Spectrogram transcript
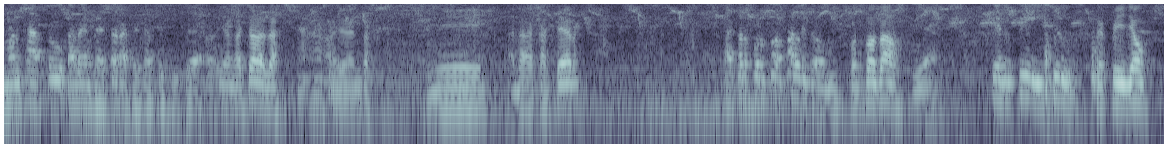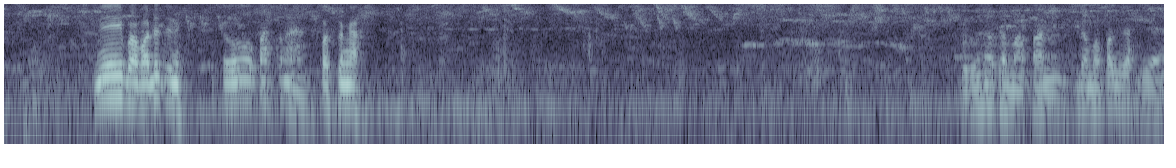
Cuman satu, kalau yang gacor ada satu juga. Oh, Yang kacau ada. Nah, Oh, ya entah. Ini ada kacer gacor pur total itu om. per total. Iya. Sirpi isu Tepi hijau. Ini berapa duit ini? itu pas tengah. Pas setengah. Burungnya udah mapan. Udah mapan ya. Iya.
